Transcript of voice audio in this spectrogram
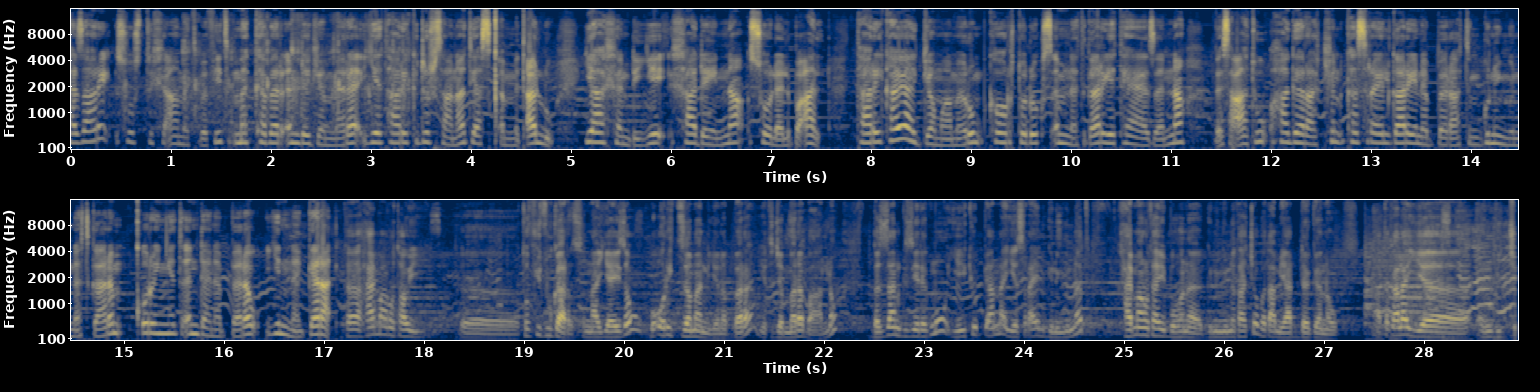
ከዛሬ 3000 ዓመት በፊት መከበር እንደጀመረ የታሪክ ድርሳናት ያስቀምጣሉ። የአሸንድዬ ሻደይና ሶለል በዓል ታሪካዊ አጀማመሩም ከኦርቶዶክስ እምነት ጋር የተያያዘና በሰዓቱ ሀገራችን ከእስራኤል ጋር የነበራትን ግንኙነት ጋርም ቁርኝት እንደነበረው ይነገራል። ከሃይማኖታዊ ትውፊቱ ጋር ስናያይዘው በኦሪት ዘመን የነበረ የተጀመረ በዓል ነው። በዛን ጊዜ ደግሞ የኢትዮጵያና የእስራኤል ግንኙነት ሃይማኖታዊ በሆነ ግንኙነታቸው በጣም ያደገ ነው። አጠቃላይ የእንግጫ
